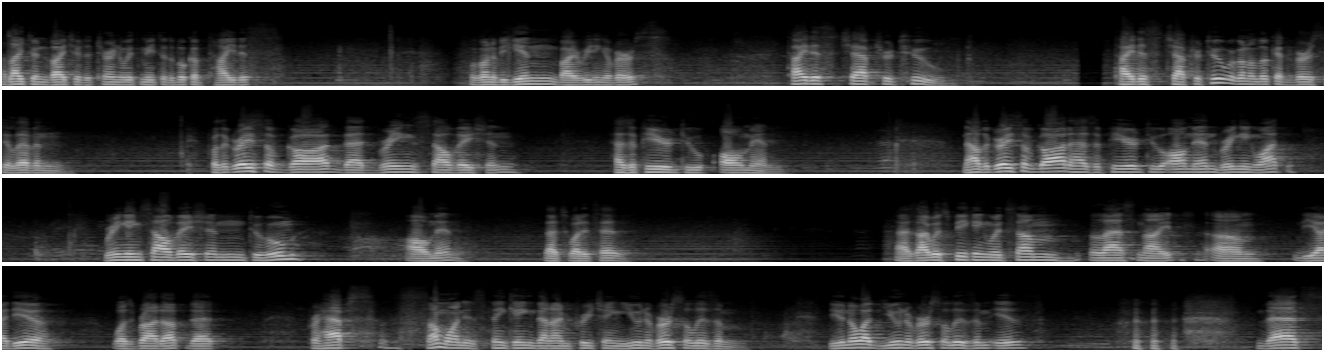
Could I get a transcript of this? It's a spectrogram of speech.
I'd like to invite you to turn with me to the book of Titus. We're going to begin by reading a verse. Titus chapter 2. Titus chapter 2, we're going to look at verse 11. For the grace of God that brings salvation has appeared to all men. Now the grace of God has appeared to all men, bringing what? Bringing salvation to whom? All men. That's what it says. As I was speaking with some last night, um, the idea was brought up that perhaps someone is thinking that I'm preaching universalism. Do you know what universalism is? That's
